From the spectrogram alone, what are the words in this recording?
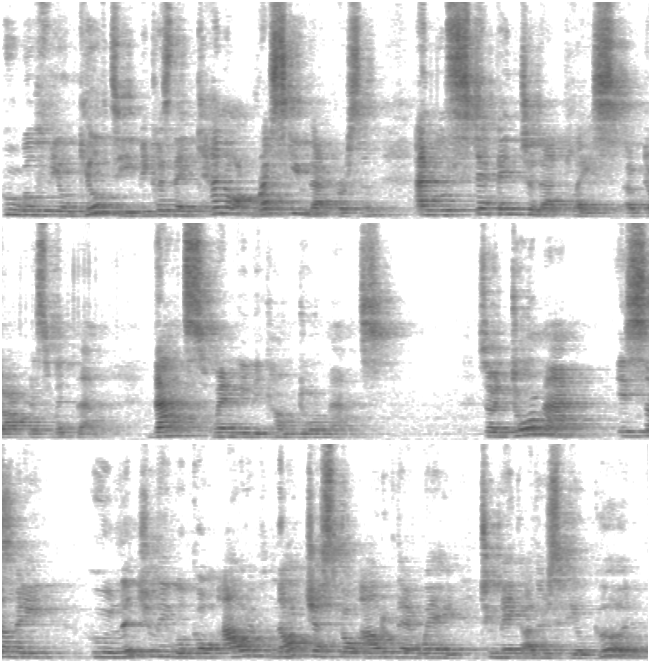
who will feel guilty because they cannot rescue that person and will step into that place of darkness with them. That's when we become doormats. So a doormat is somebody who literally will go out of, not just go out of their way to make others feel good,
